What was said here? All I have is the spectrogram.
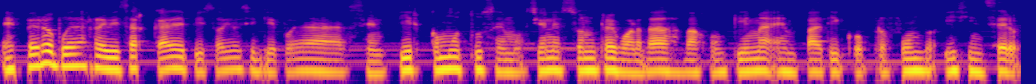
Espero puedas revisar cada episodio y que puedas sentir cómo tus emociones son reguardadas bajo un clima empático, profundo y sincero,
